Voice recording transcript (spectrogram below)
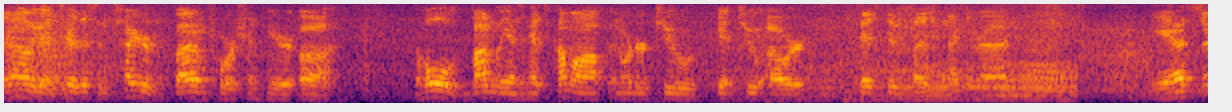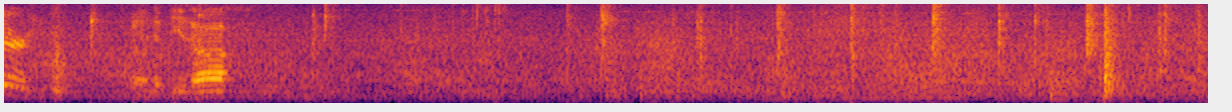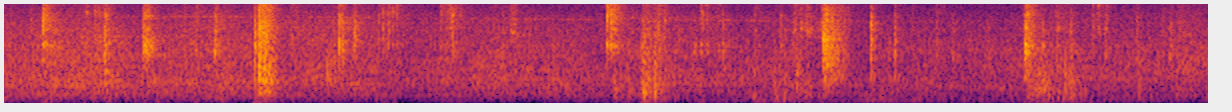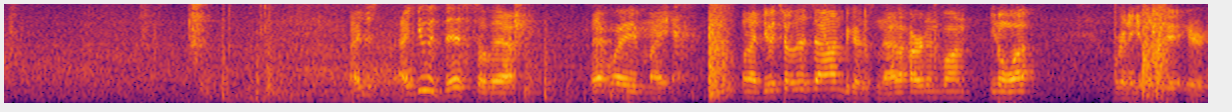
Now we got to tear this entire bottom portion here off. The whole bottom of the engine has to come off in order to get to our piston slash connecting rod. Yes, sir. Gonna hit these off. I just I do this so that that way my when I do throw this on because it's not a hardened one. You know what? We're gonna get legit here.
